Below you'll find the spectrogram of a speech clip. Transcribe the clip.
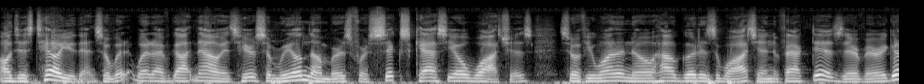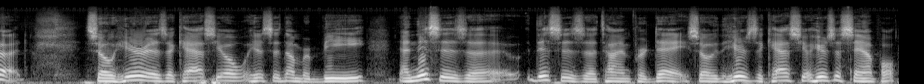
I'll just tell you then. So what, what I've got now is here's some real numbers for six Casio watches. So if you want to know how good is the watch, and the fact is they're very good. So here is a Casio. Here's the number B, and this is a this is a time per day. So here's the Casio. Here's a sample.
